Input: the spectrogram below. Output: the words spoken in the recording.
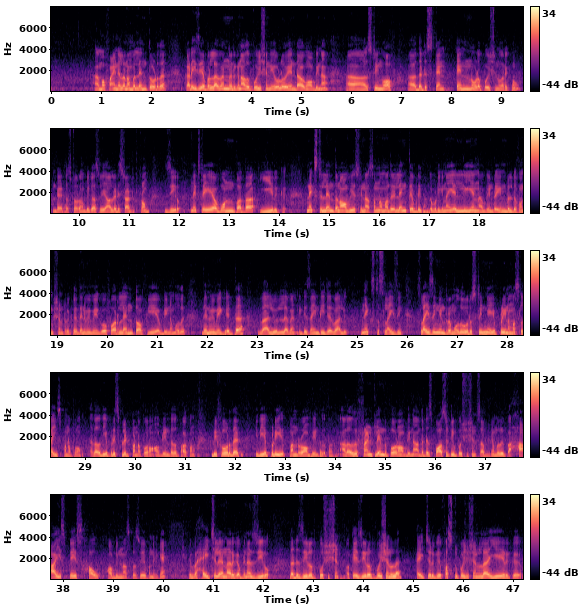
நம்ம ஃபைனலாக நம்ம லென்த்தோட கடைசியாக இப்போ லெவன் இருக்குன்னா அது பொசிஷன் எவ்வளோ எண்ட் ஆகும் அப்படின்னா uh, string of that is ten டென்னோட position வரைக்கும் டேட்டா ஸ்டோர் ஆகும் because we already started from zero next a of one பார்த்தா இ இருக்குது நெக்ஸ்ட் லென்த் நான் ஆப்வியஸ்லி நான் சொன்ன மாதிரி லென்த் எப்படி கண்டுபிடிக்கணும் எல்இஎன் அப்படின்ற இன்பில்டு ஃபங்க்ஷன் இருக்குது then we may go for length of a அப்படின்னும் போது then we may get the value eleven it is integer value next slicing ஸ்லைசிங்கன்ற போது ஒரு ஸ்ட்ரிங்கை எப்படி நம்ம ஸ்லைஸ் பண்ண போகிறோம் அதாவது எப்படி ஸ்ப்ளிட் பண்ண போகிறோம் அப்படின்றத பார்க்கணும். பிஃபோர் தட் இது எப்படி பண்ணுறோம் அப்படின்றத பார்க்கணும். அதாவது ஃப்ரண்ட்லேருந்து போகிறோம் அப்படின்னா தட் இஸ் பாசிட்டிவ் பொசிஷன்ஸ் அப்படிங்கும்போது இப்போ ஹாய் ஸ்பேஸ் ஹவ் அப்படின்னு நான் ஸ்பெசிஃபை பண்ணியிருக்கேன் இப்போ ஹைச்சில் என்ன இருக்குது அப்படின்னா zero that is zeroth position okay zeroth பொசிஷனில் ஹைச் இருக்குது ஃபஸ்ட்டு பொசிஷனில் ஏ இருக்குது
